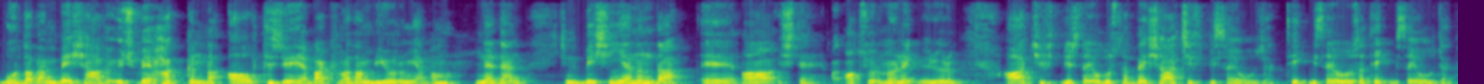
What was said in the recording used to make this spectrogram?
Burada ben 5A ve 3B hakkında 6C'ye bakmadan bir yorum yapamam. Neden? Şimdi 5'in yanında e, A işte atıyorum örnek veriyorum. A çift bir sayı olursa 5A çift bir sayı olacak. Tek bir sayı olursa tek bir sayı olacak.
